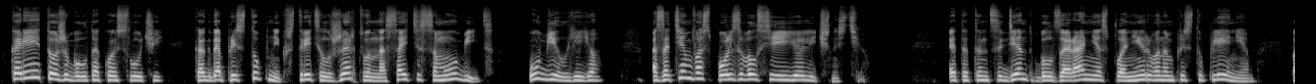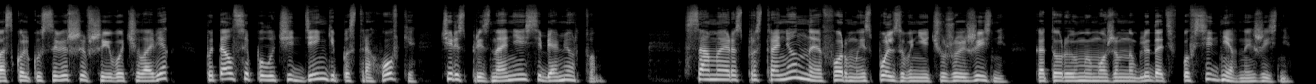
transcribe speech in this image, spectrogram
В Корее тоже был такой случай, когда преступник встретил жертву на сайте самоубийц, убил ее, а затем воспользовался ее личностью. Этот инцидент был заранее спланированным преступлением, поскольку совершивший его человек пытался получить деньги по страховке через признание себя мертвым. Самая распространенная форма использования чужой жизни, которую мы можем наблюдать в повседневной жизни,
